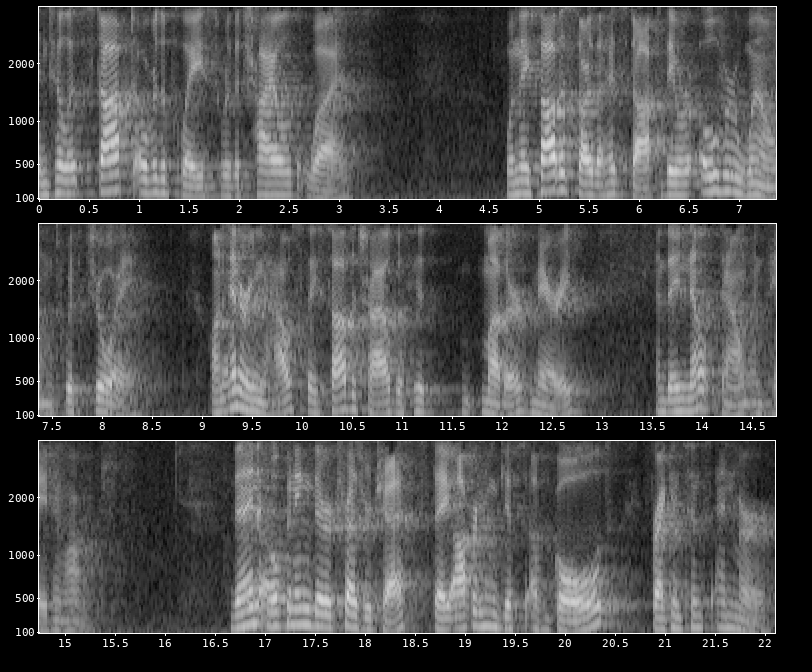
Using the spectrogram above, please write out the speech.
until it stopped over the place where the child was. When they saw the star that had stopped, they were overwhelmed with joy. On entering the house, they saw the child with his mother, Mary, and they knelt down and paid him homage. Then, opening their treasure chests, they offered him gifts of gold, frankincense, and myrrh.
